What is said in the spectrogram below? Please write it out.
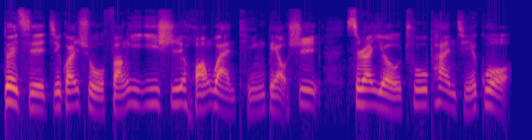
对此，疾管署防疫医师黄婉婷表示，虽然有初判结果，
